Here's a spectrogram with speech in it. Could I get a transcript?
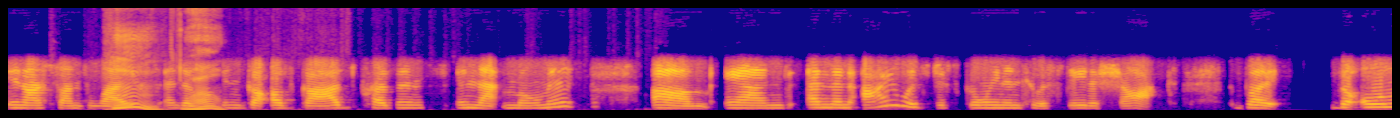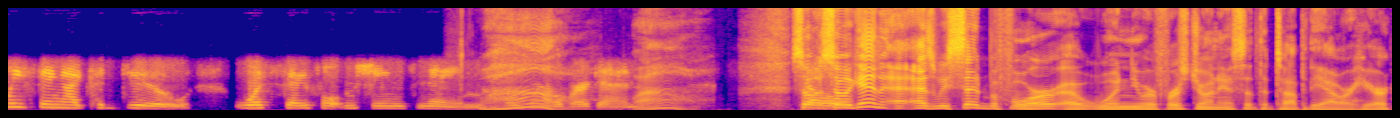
in our son's life Hmm, and of, wow. in, of God's presence in that moment. Um, and and then I was just going into a state of shock. But the only thing I could do was say Fulton Sheen's name over and over again. Wow. So, so, So- again, as we said before, uh, when you were first joining us at the top of the hour here,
